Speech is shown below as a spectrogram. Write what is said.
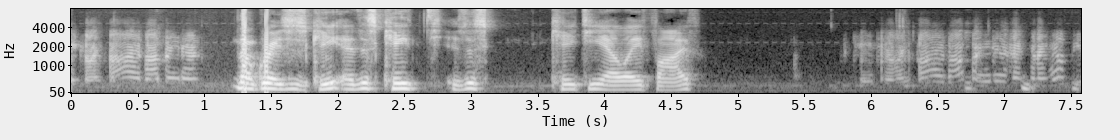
KTLA 5, operator. No, great. Is this K? Is this K? Is this KTLA five? KTLA 5, operator. How can I help you?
